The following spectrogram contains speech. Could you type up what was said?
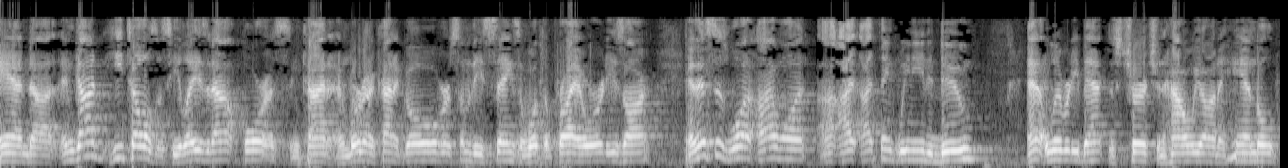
And uh, and God, He tells us, He lays it out for us, and kind of, and we're going to kind of go over some of these things and what the priorities are. And this is what I want, I, I think we need to do at Liberty Baptist Church and how we ought to handle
